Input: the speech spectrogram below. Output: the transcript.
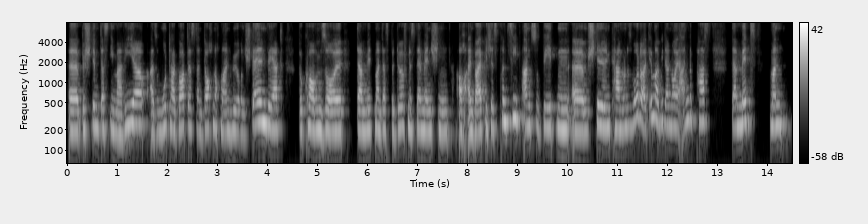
äh, bestimmt, dass die Maria, also Mutter Gottes, dann doch nochmal einen höheren Stellenwert bekommen soll, damit man das Bedürfnis der Menschen, auch ein weibliches Prinzip anzubeten, äh, stillen kann. Und es wurde halt immer wieder neu angepasst, damit man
